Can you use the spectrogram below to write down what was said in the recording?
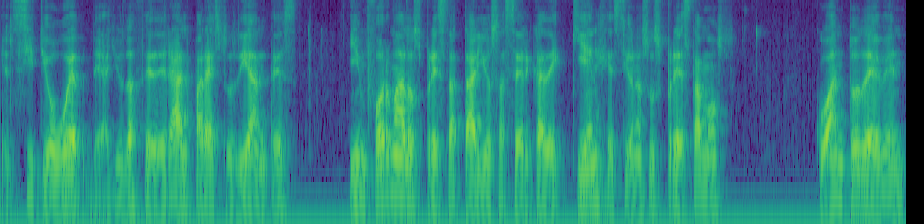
El sitio web de Ayuda Federal para Estudiantes informa a los prestatarios acerca de quién gestiona sus préstamos, cuánto deben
